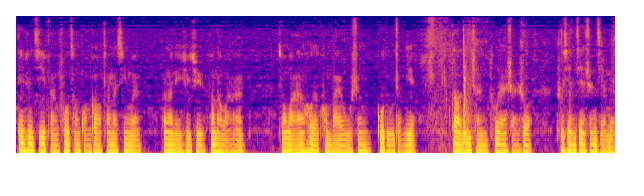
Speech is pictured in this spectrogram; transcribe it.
电视机反复从广告放到新闻，放到连续剧，放到晚安，从晚安后的空白无声孤独整夜，到凌晨突然闪烁。出现健身节目，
